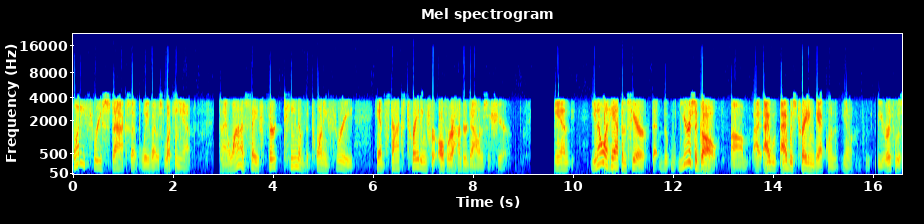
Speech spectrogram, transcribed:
23 stocks I believe I was looking at, and I want to say 13 of the 23 had stocks trading for over a $100 a share. And you know what happens here? Years ago, um, I, I, I was trading back when you know the Earth was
